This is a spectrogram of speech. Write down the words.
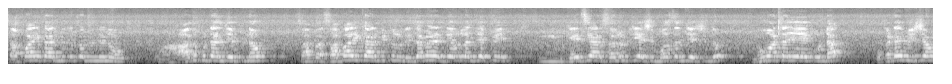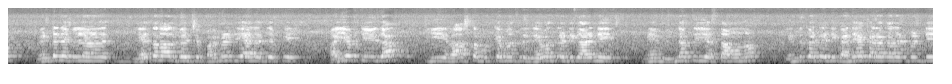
సఫాయి కార్మికులను నేను ఆదుకుంటానని చెప్పినావు. సఫ సఫాయి కార్మికులు నిజమైన దేవుళ్ళు అని చెప్పి కేసీఆర్ సల్యూట్ చేసి మోసం చేసిండు. నువ్వు అట్లా చేయకుండా ఒకటే విషయం వెంటనే వీళ్ళ వేతనాలు పెంచి పర్మనెంట్ చేయాలని చెప్పి ఐఎఫ్టీగా ఈ రాష్ట్ర ముఖ్యమంత్రి రేవంత్ రెడ్డి గారిని మేము విజ్ఞప్తి చేస్తా ఉన్నాం. ఎందుకంటే నీకు అనేక రకాలైనటువంటి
